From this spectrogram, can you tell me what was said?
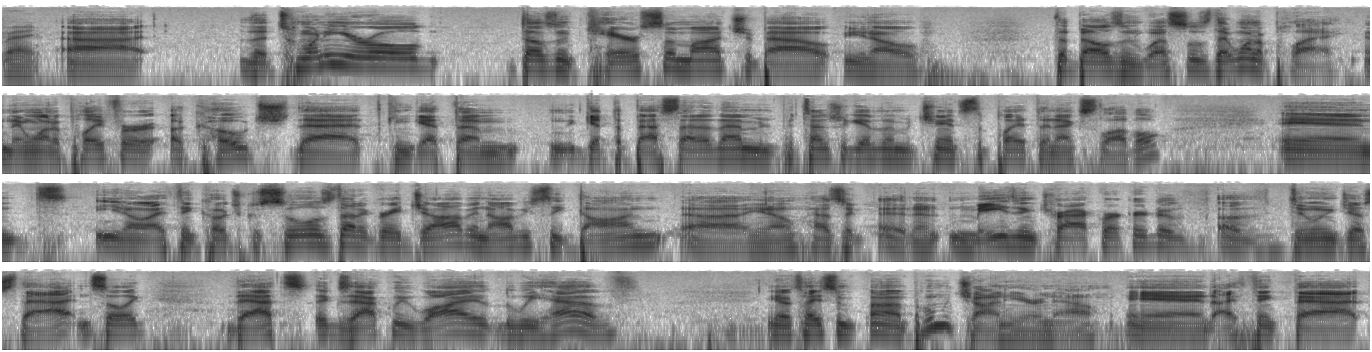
Right. Uh, the 20 year old doesn't care so much about, you know, the bells and whistles. They want to play, and they want to play for a coach that can get them get the best out of them and potentially give them a chance to play at the next level. And you know, I think Coach Casula has done a great job, and obviously Don, uh, you know, has a, an amazing track record of, of doing just that. And so, like, that's exactly why we have, you know, Taysom uh, Phommachanh here now. And I think that,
